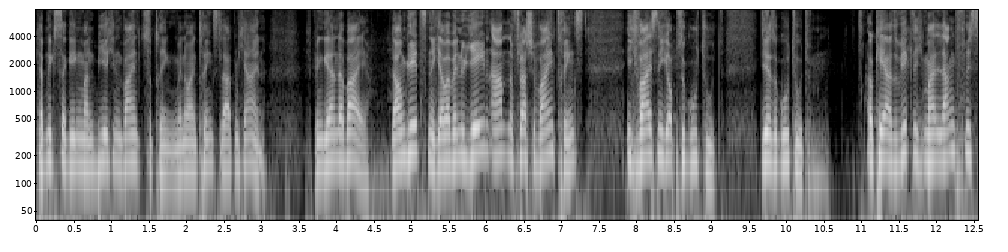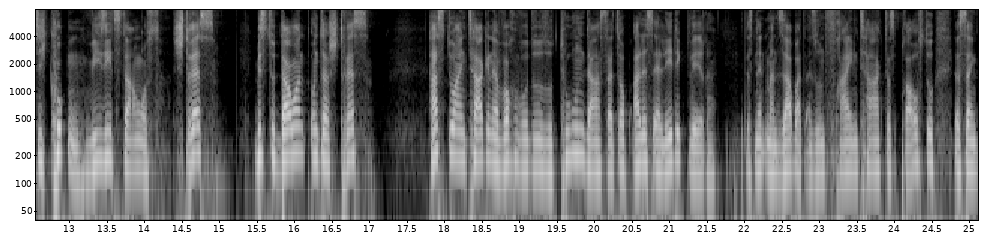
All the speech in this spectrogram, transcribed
Ich habe nichts dagegen, mal ein Bierchen Wein zu trinken. Wenn du einen trinkst, lad mich ein. Ich bin gern dabei. Darum geht es nicht. Aber wenn du jeden Abend eine Flasche Wein trinkst, ich weiß nicht, ob es so gut tut, dir so gut tut. Okay, also wirklich mal langfristig gucken, wie sieht es da aus? Stress? Bist du dauernd unter Stress? Hast du einen Tag in der Woche, wo du so tun darfst, als ob alles erledigt wäre? Das nennt man Sabbat, also einen freien Tag. Das brauchst du, dass dein,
